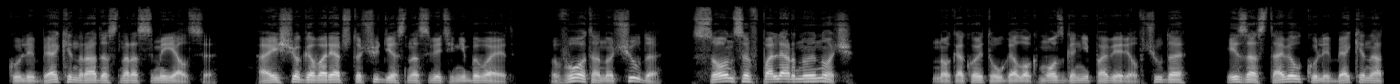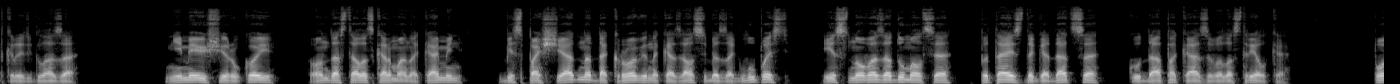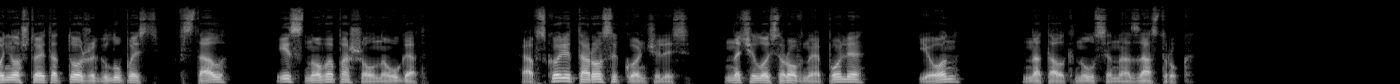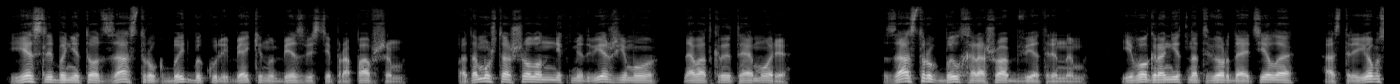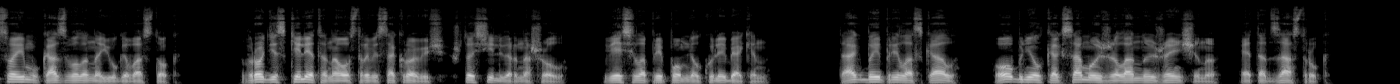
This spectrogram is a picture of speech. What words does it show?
Кулебякин радостно рассмеялся. А еще говорят, что чудес на свете не бывает. Вот оно, чудо! Солнце в полярную ночь! Но какой-то уголок мозга не поверил в чудо и заставил Кулебякина открыть глаза. Немеющей рукой он достал из кармана камень, беспощадно до крови наказал себя за глупость и снова задумался, пытаясь догадаться, куда показывала стрелка. Понял, что это тоже глупость, встал и снова пошел наугад. А вскоре торосы кончились, началось ровное поле, и он натолкнулся на заструк. Если бы не тот заструк, быть бы Кулебякину без вести пропавшим, потому что шел он не к Медвежьему, а в открытое море. Заструк был хорошо обветренным, его гранитно-твердое тело острием своим указывало на юго-восток. Вроде скелета на острове Сокровищ, что Сильвер нашел, весело припомнил Кулебякин. Так бы и приласкал, обнял как самую желанную женщину, этот заструг.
